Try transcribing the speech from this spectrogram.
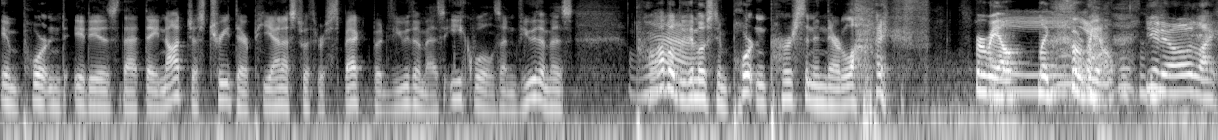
important it is that they not just treat their pianist with respect, but view them as equals and view them as probably yeah. the most important person in their life for real. Like for yeah. real. You know like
